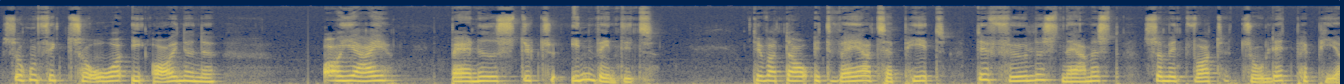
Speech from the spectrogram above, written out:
så hun fik tårer i øjnene, og jeg bandede stygt indvendigt. Det var dog et værre tapet. Det føltes nærmest som et vådt toiletpapir.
